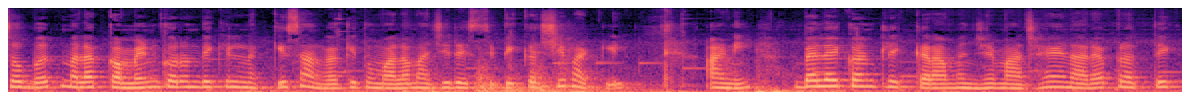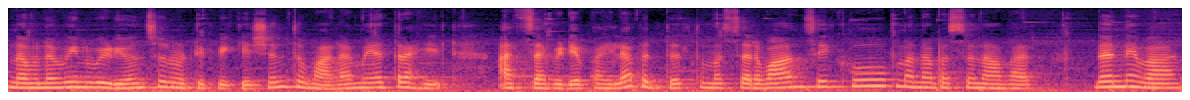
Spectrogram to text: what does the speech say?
सोबत मला कमेंट करून देखील नक्की सांगा की तुम्हाला माझी रेसिपी कशी वाटली. आणि बेल आयकॉन क्लिक करा म्हणजे माझ्या येणाऱ्या प्रत्येक नवनवीन व्हिडिओचं नोटिफिकेशन तुम्हाला मिळत राहील. आजचा व्हिडिओ पाहिल्याबद्दल तुम्हा सर्वांचे खूप मनापासून आभार. धन्यवाद.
